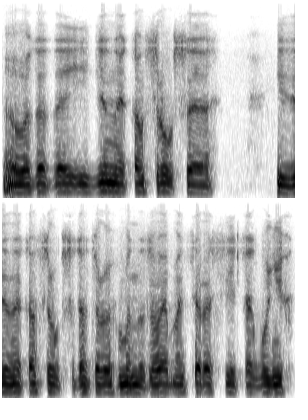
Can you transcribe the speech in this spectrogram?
Вот эта единая конструкция, единая конструкция, которую мы называем антироссией, как бы у них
